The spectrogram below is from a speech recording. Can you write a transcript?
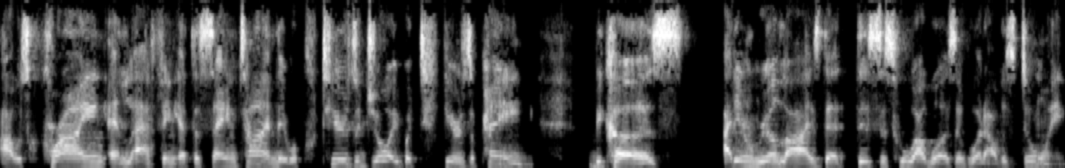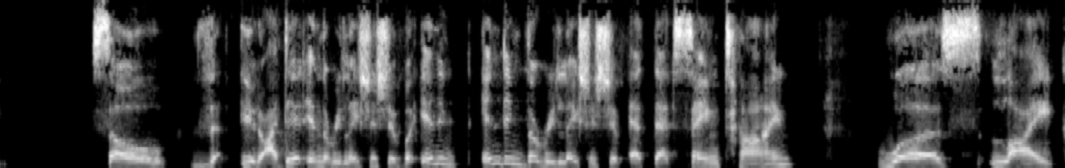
I was crying and laughing at the same time. They were tears of joy, but tears of pain because I didn't realize that this is who I was and what I was doing. So, the, you know, I did end the relationship, but ending ending the relationship at that same time was like,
